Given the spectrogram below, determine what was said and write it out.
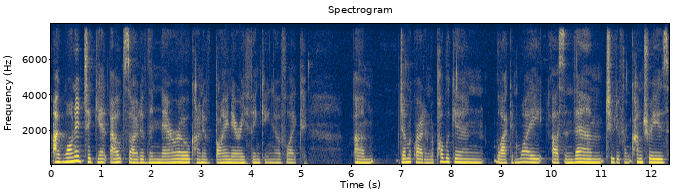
I wanted to get outside of the narrow kind of binary thinking of like um, Democrat and Republican, black and white, us and them, two different countries.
